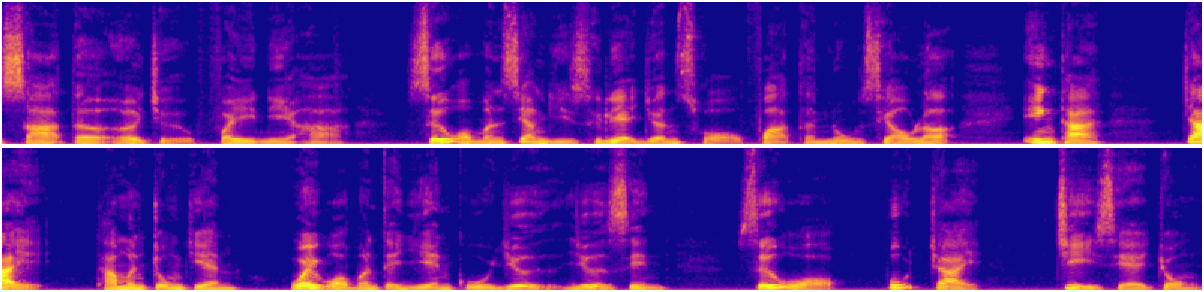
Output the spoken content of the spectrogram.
杀的儿子菲尼亚，使我们向以色列人所发的怒消了，因他在他们中间为我们的缘故热热心，使我不在祭邪中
